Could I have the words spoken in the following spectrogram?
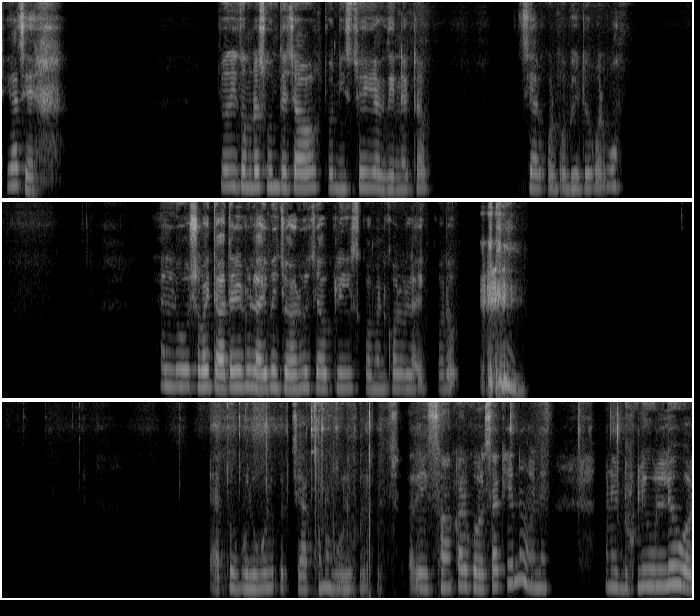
ঠিক আছে? যদি তোমরা শুনতে চাও, তো নিশ্চয়ই একদিন একটা শেয়ার করব ভিডিও করব। হ্যালো সবাই তাড়াতাড়ি একটু লাইভে জয়েন হয়ে যাও প্লিজ কমেন্ট করো লাইক করো। এত গুলগুল করছে, এখনও গুলগুল করছে। আর এই শাঁকার ঘষা খেয়ে না মানে মানে ঢুলি উঠলেও আর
